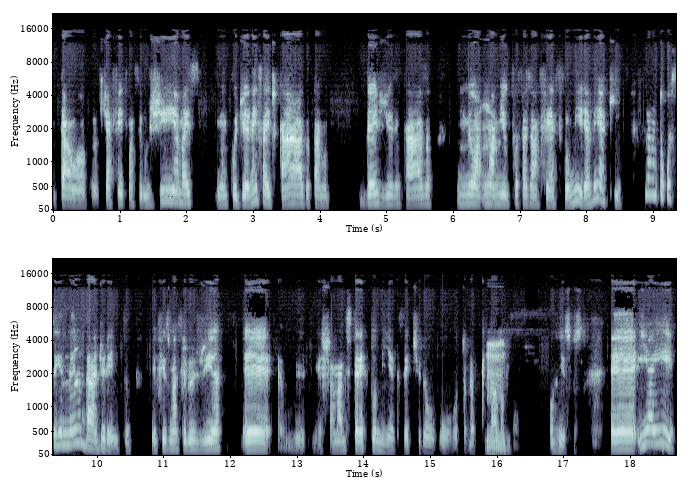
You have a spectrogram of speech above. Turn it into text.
e tal. Eu tinha feito uma cirurgia, mas não podia nem sair de casa, estava dez dias em casa. O meu, um amigo foi fazer uma festa e falou: Miriam, vem aqui. Eu falei, não estou conseguindo nem andar direito. Eu fiz uma cirurgia é, é chamada esterectomia, que você tira o, o outro, né, porque estava hum. com, com, riscos. É, e aí,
